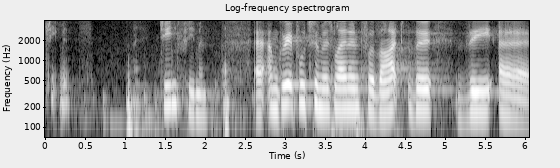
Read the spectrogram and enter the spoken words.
treatment? Jane Freeman. Uh, I'm grateful to Ms Lennon for that. The, the uh,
